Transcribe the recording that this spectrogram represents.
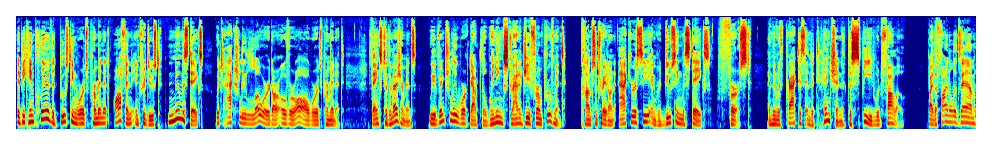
It became clear that boosting words per minute often introduced new mistakes, which actually lowered our overall words per minute. Thanks to the measurements, we eventually worked out the winning strategy for improvement. Concentrate on accuracy and reducing mistakes first. And then with practice and attention, the speed would follow. By the final exam,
